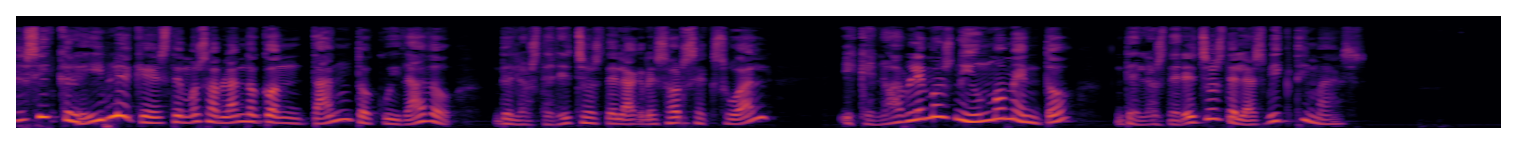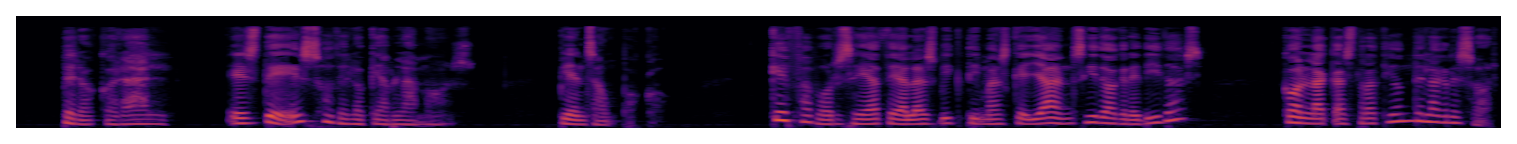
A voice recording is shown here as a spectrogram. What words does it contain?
Es increíble que estemos hablando con tanto cuidado de los derechos del agresor sexual y que no hablemos ni un momento de los derechos de las víctimas. Pero, Coral, es de eso de lo que hablamos. Piensa un poco. ¿Qué favor se hace a las víctimas que ya han sido agredidas con la castración del agresor?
